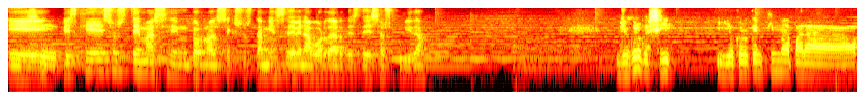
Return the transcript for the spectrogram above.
Eh, ¿Es que esos temas en torno al sexo también se deben abordar desde esa oscuridad? Yo creo que sí. Y yo creo que encima para...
